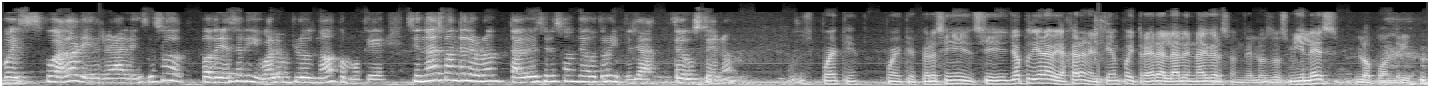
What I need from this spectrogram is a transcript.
pues jugadores reales. Eso podría ser igual un plus, ¿no? Como que si no eres fan de LeBron, tal vez eres fan de otro y pues ya te guste, ¿no? Pues puede que, puede que. Pero sí, si yo pudiera viajar en el tiempo y traer al Allen Iverson de los 2000 lo pondría.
